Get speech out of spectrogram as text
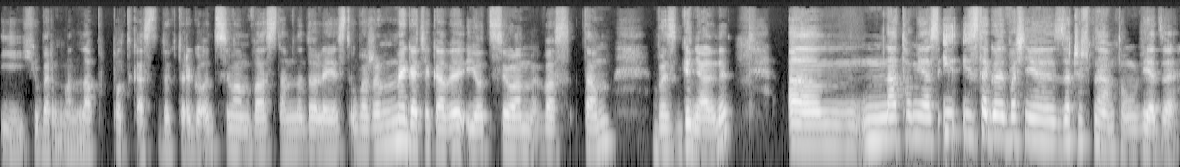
i Huberman Lab podcast, do którego odsyłam Was tam na dole. Jest uważam mega ciekawy i odsyłam Was tam, bo jest genialny. Um, natomiast i, i, z tego właśnie zaczerpnęłam tą wiedzę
